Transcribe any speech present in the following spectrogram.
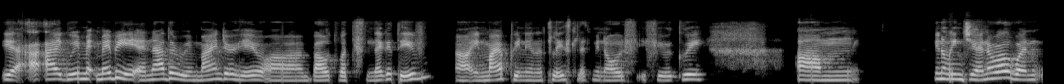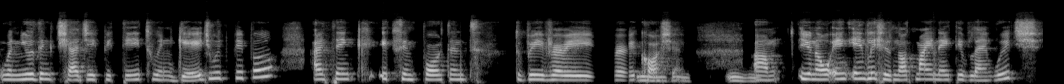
Yeah, I, I agree. Maybe another reminder here uh, about what's negative, uh, in my opinion, at least. Let me know if if you agree. Um, you know in general when when using ChatGPT to engage with people i think it's important to be very very cautious mm-hmm. mm-hmm. um, you know in, english is not my native language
